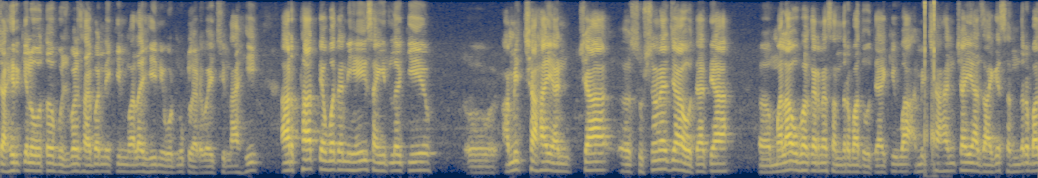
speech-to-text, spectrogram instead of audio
जाहीर केलं होतं भुजबळ साहेबांनी की मला ही निवडणूक लढवायची नाही. अर्थात तेव्हा त्यांनी हेही सांगितलं की अमित शहा यांच्या सूचना ज्या होत्या त्या मला उभं करण्यासंदर्भात होत्या किंवा अमित शहांच्या या जागेसंदर्भात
